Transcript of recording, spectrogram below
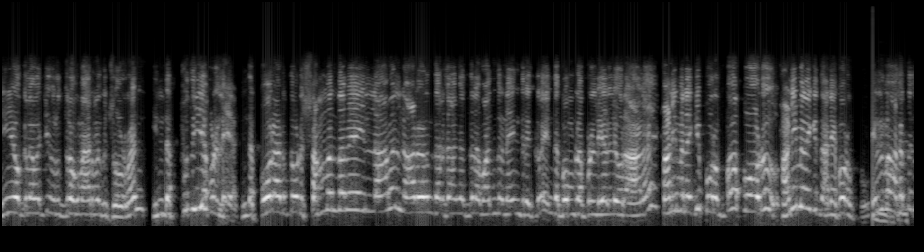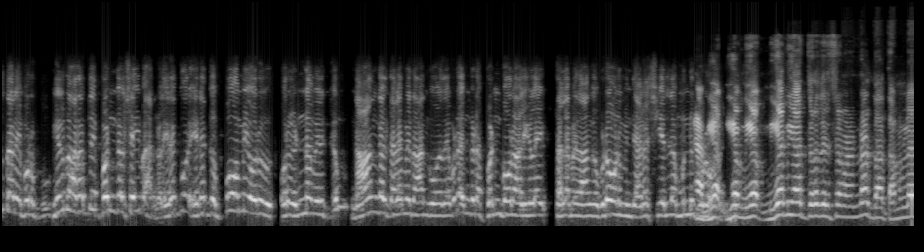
நியூயார்க்ல வச்சு ருத்ரகுமாரனுக்கு சொல்றேன். இந்த புதிய பிள்ளையர் இந்த போராட்டத்தோடு சம்பந்தமே இல்லாமல் நாடாளுமன்ற அரசாங்கத்துல வந்து இணைந்திருக்கிற இந்த பொம்பளை பிள்ளைகள் ஒரு ஆளை பணிமனைக்கு பொறுப்பா போடு. பணிமனைக்கு தானே பொறுப்பு. நிர்வாகத்துக்கு தானே பொறுப்பு. நிர்வாகத்தை பெண்கள் செய்வார்கள். எனக்கு எனக்கு எப்பவுமே ஒரு ஒரு எண்ணம் இருக்கும். நாங்கள் தலைமை தாங்குவதை விட எங்கட பெண் போராளிகளை தலைமை தாங்க விடணும் இந்த அரசியல்ல முன்னுக்கு மிக. மிக துரதிருஷ்டம் என்றால் த- தமிழ்ல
